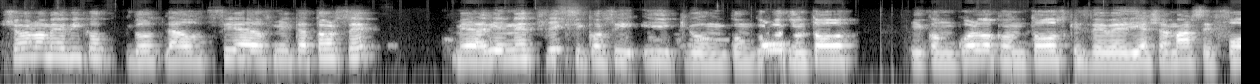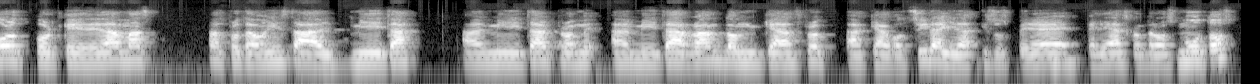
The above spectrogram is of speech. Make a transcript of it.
yo no me vi con la Godzilla de 2014, me la vi en Netflix y, consi- y con- concuerdo con todos y concuerdo con todos que debería llamarse Ford porque le da más, más protagonista al militar al militar al militar random que a- que a Godzilla y, la- y sus pele- peleas contra los mutos.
